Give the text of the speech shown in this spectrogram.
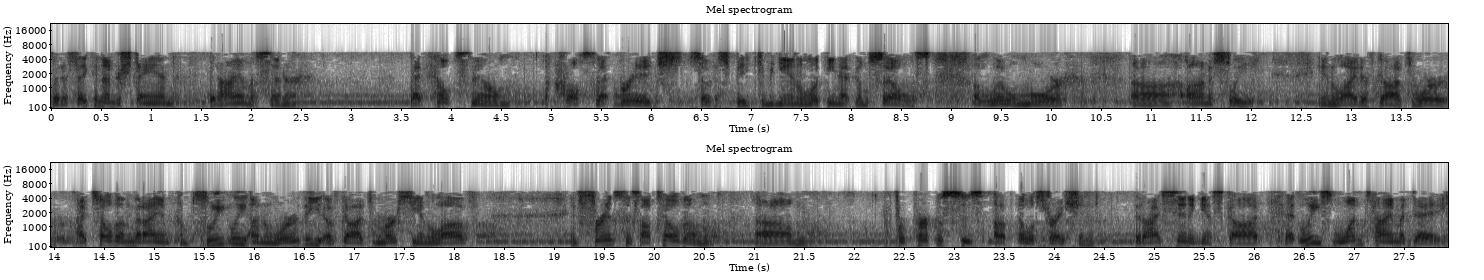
But if they can understand that I am a sinner, that helps them across that bridge, so to speak, to begin looking at themselves a little more uh, honestly in light of God's Word. I tell them that I am completely unworthy of God's mercy and love. And for instance, I'll tell them, um, for purposes of illustration, that I sin against God at least one time a day.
